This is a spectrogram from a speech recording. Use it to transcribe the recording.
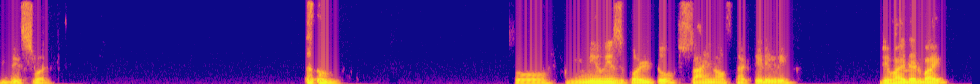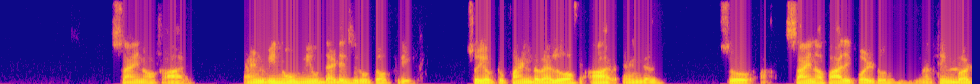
This one. so mu is equal to sine of 30 degree divided by sine of r. And we know mu that is root of 3 so you have to find the value of r angle. So sine of r equal to nothing but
